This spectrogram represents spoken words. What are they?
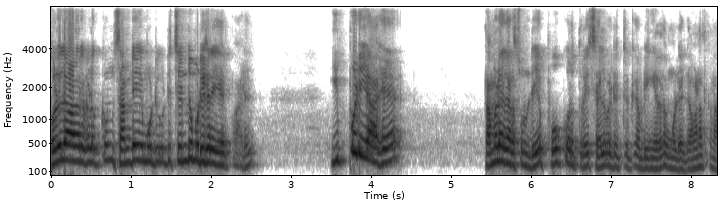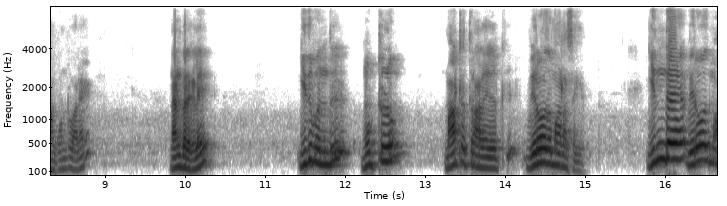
தொழிலாளர்களுக்கும் சண்டையை மூட்டிவிட்டு சென்று முடிகிற ஏற்பாடு. இப்படியாக தமிழக அரசுடைய போக்குவரத்துறை செயல்பட்டு இருக்கு அப்படிங்கிறத உங்களுடைய கவனத்துக்கு நான் கொண்டு வரேன். நண்பர்களே இது வந்து முற்றிலும் மாற்றுத்திறனாளிகளுக்கு விரோதமான செயல். இந்த விரோதம்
